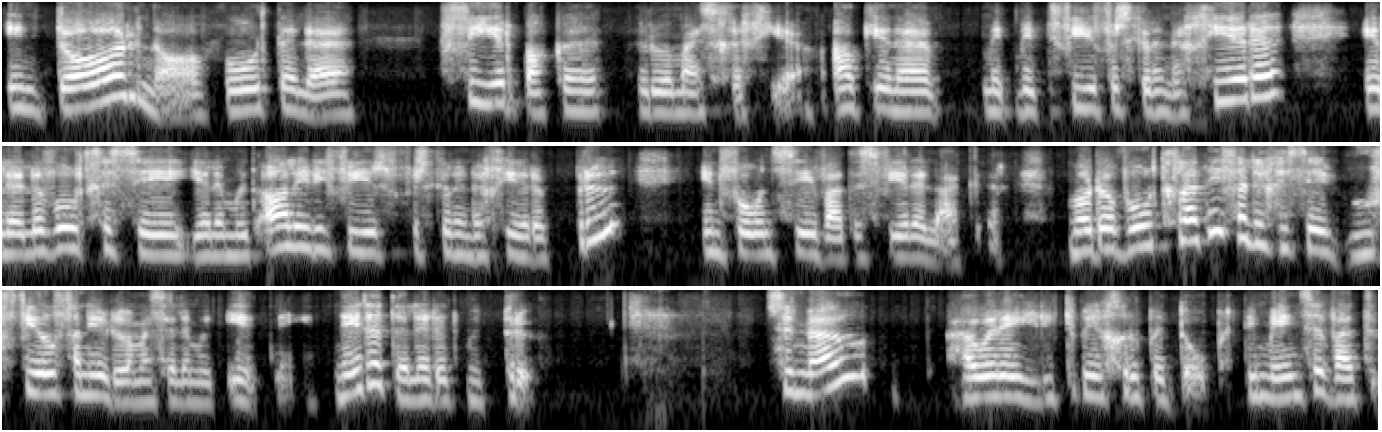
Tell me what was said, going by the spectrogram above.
en daarna word hulle vier bakke roomys gegee. Elkeen met met vier verskillende geure en hulle word gesê julle moet al hierdie vier verskillende geure proe en vir ons sê wat is vir julle lekker. Maar daar word glad nie vir hulle gesê hoeveel van die roomys hulle moet eet nie, net dat hulle dit moet proe. So nou hou hulle hierdie twee groepe dop. Die mense wat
